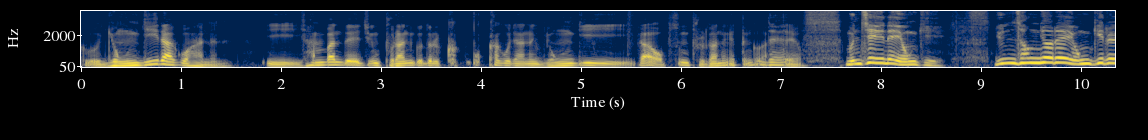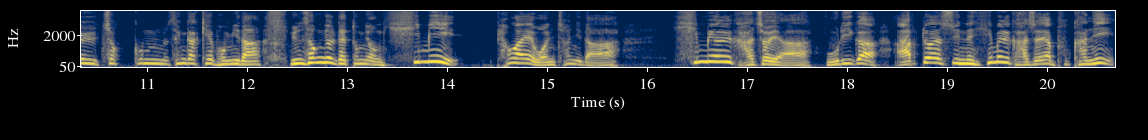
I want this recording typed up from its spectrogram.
그 용기라고 하는 이 한반도의 지금 불안 구도를 극복하고자 하는 용기가 없으면 불가능했던 것 네. 같아요. 문재인의 용기, 윤석열의 용기를 조금 생각해 봅니다. 윤석열 대통령 힘이 평화의 원천이다. 힘을 가져야 우리가 압도할 수 있는 힘을 가져야 북한이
